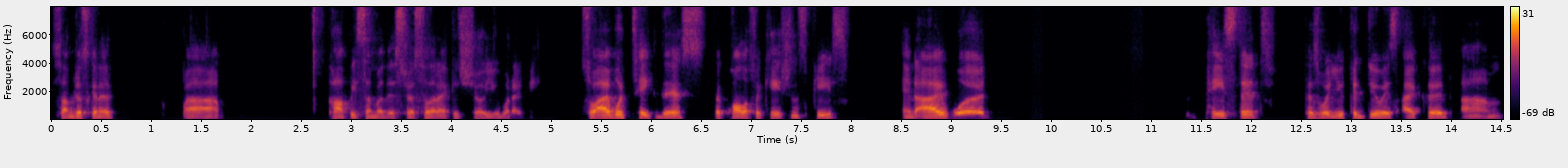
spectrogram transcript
So I'm just gonna uh, copy some of this just so that I could show you what I mean. So I would take this, the qualifications piece, and I would paste it because what you could do is I could, um,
